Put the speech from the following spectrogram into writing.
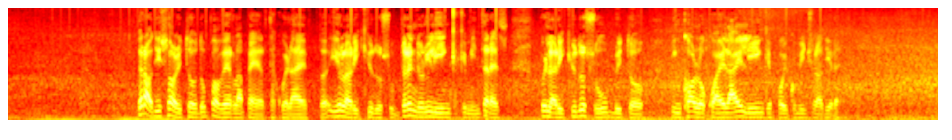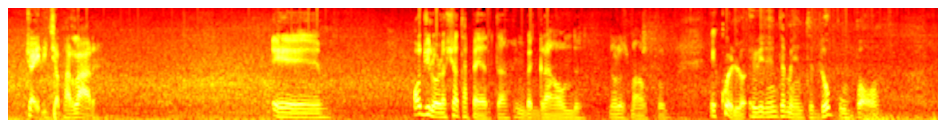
però di solito dopo averla aperta quella app io la richiudo subito prendo il link che mi interessa poi la richiudo subito incollo qua e là il link e poi comincio la diretta cioè inizia a parlare. E oggi l'ho lasciata aperta in background nello smartphone e quello evidentemente dopo un po'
